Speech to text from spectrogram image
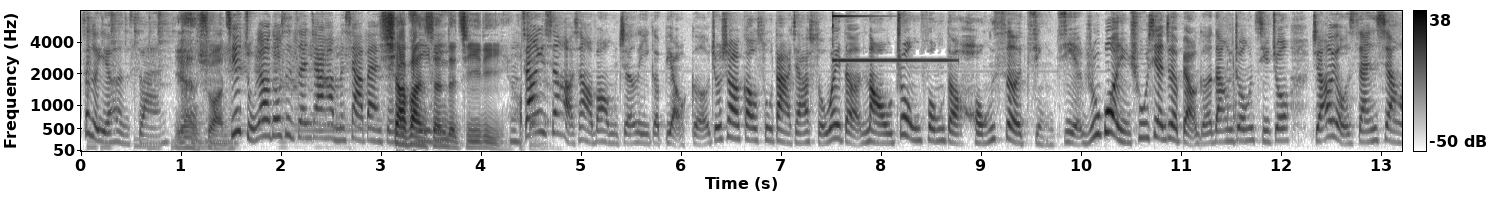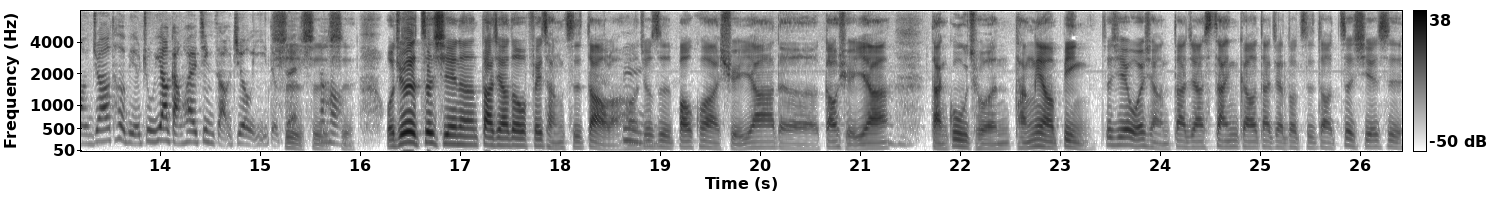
这个也很酸，也很酸。其实主要都是增加他们下半身下半身的肌力。张医生好像有帮我们整理一个表格，就是要告诉大家所谓的脑中风的红色警戒。如果你出现这个表格当中，其中只要有三项，你就要特别注意，要赶快尽早就医，对不对？是是是，我觉得这些呢，大家都非常知道了哈，就是包括血压的高血压。胆固醇、糖尿病这些，我想大家三高大家都知道，这些是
